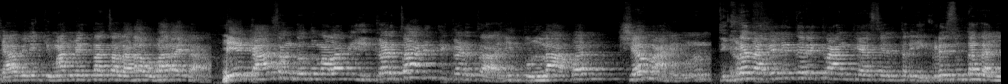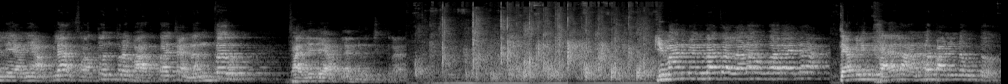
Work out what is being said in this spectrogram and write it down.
ज्यावेळी किमान वेतनाचा लढा उभा राहिला. मी का सांगतो तुम्हाला की इकडचा आणि तिकडचा ही तुलना आपण क्षम आहे. म्हणून तिकडे झालेली जरी क्रांती असेल तरी इकडे सुद्धा झालेली आणि आपल्या स्वातंत्र्य भारताच्या नंतर झालेली आहे आपल्याकडे चित्र किमान वेतनाचा लढा उभा राहिला. त्यावेळी खायला अन्न पाणी नव्हतं.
